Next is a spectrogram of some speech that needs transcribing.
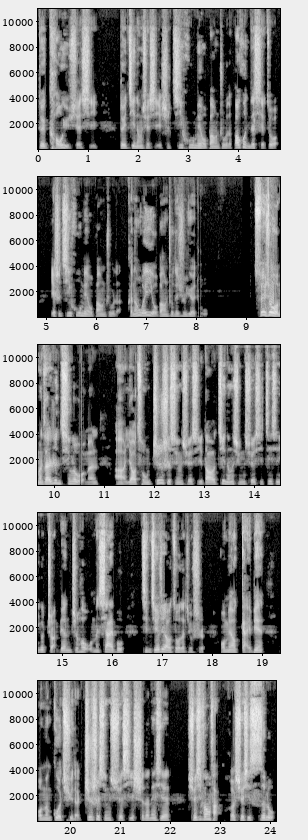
对口语学习、对技能学习是几乎没有帮助的，包括你的写作也是几乎没有帮助的。可能唯一有帮助的就是阅读。所以说，我们在认清了我们啊要从知识型学习到技能型学习进行一个转变之后，我们下一步紧接着要做的就是我们要改变我们过去的知识型学习时的那些学习方法和学习思路。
